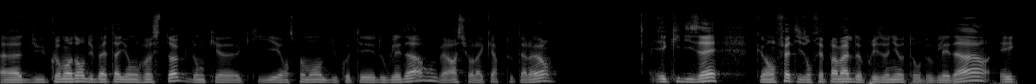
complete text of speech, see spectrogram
euh, du commandant du bataillon Vostok, donc, euh, qui est en ce moment du côté d'Ougledar, on le verra sur la carte tout à l'heure, et qui disait qu'en fait ils ont fait pas mal de prisonniers autour d'Ougledar et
